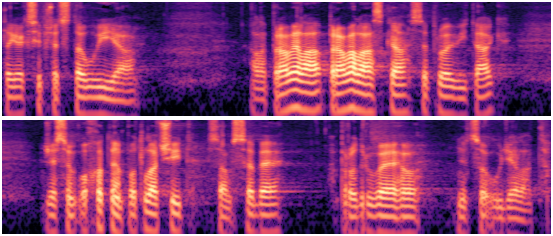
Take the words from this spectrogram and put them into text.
tak jak si představuji já. Ale pravá, láska se projeví tak, že jsem ochoten potlačit sám sebe a pro druhého něco udělat.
